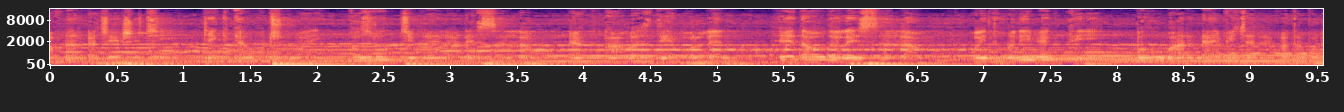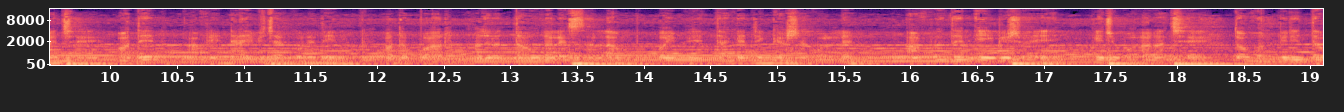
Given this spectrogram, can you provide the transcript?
আপনার কাছে এসেছি। ঠিক এমন সময় হজরত জিব্রাইল আলাইসাল্লাম এক আওয়াজ দিয়ে বললেন, হে দাউদ আলাইসাল্লাম ওই ধনী ব্যক্তি বহুবার ন্যায় বিচারের কথা বলেছে। অতএব আপনি ন্যায় বিচার করে দিন। অতঃপর হজরত দাউদ আলাইসাল্লাম ওই বৃদ্ধাকে জিজ্ঞাসা করলেন, আপনাদের এই বিষয়ে কিছু বলার আছে? তখন বৃদ্ধা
